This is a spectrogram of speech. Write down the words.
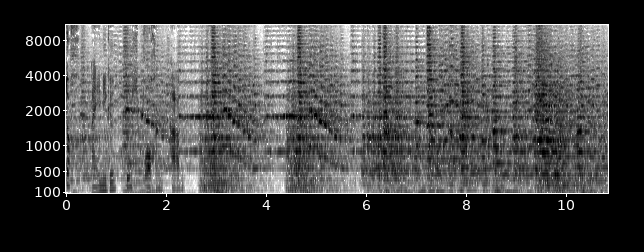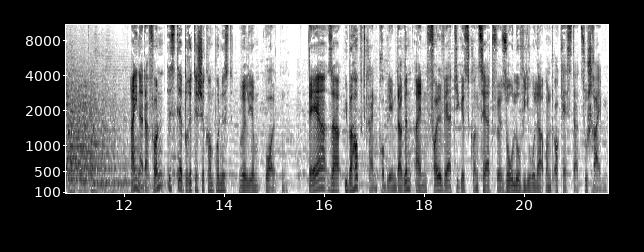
doch einige durchbrochen haben. Einer davon ist der britische Komponist William Walton. Der sah überhaupt kein Problem darin, ein vollwertiges Konzert für Solo, Viola und Orchester zu schreiben.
